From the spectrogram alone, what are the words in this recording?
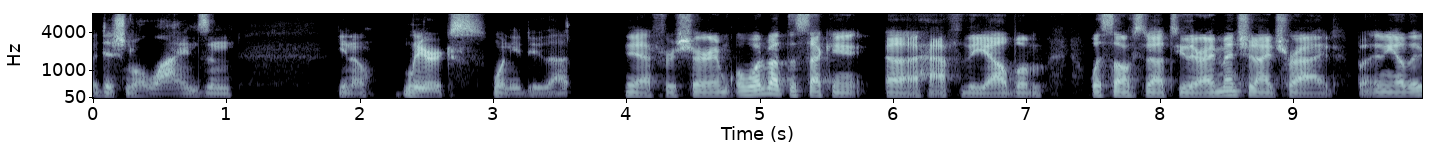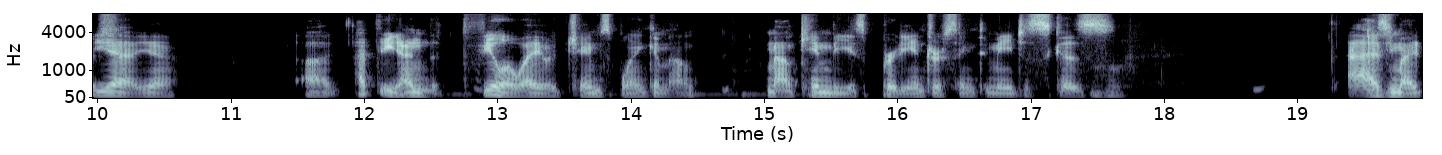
additional lines and you know lyrics when you do that. Yeah, for sure. And what about the second uh, half of the album? What songs stood out to you there? I mentioned I tried, but any others? Yeah, yeah. Uh, at the end, "Feel Away" with James Blake and Mount Mount Kimbie is pretty interesting to me, just because mm-hmm as you might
